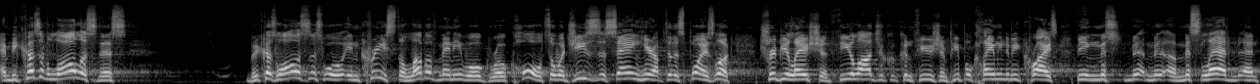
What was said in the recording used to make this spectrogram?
And because of lawlessness, because lawlessness will increase, the love of many will grow cold. So, what Jesus is saying here up to this point is look, tribulation, theological confusion, people claiming to be Christ, being mis- uh, misled, and,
